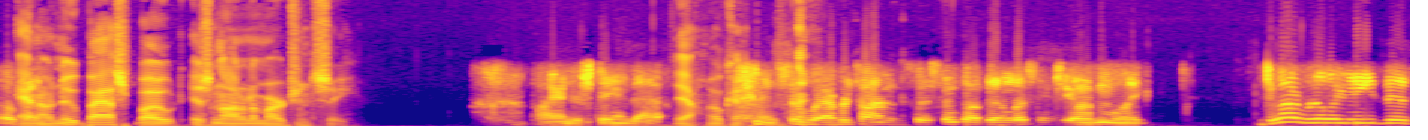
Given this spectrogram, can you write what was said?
Okay, And a new bass boat is not an emergency. I understand that. Yeah. Okay. So every time since I've been listening to you, I'm like, do I really need this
